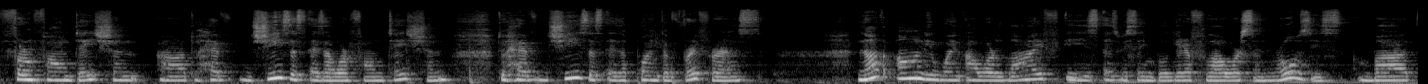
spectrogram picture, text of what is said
firm foundation, uh, to have Jesus as our foundation, to have Jesus as a point of reference, not only when our life is, as we say in Bulgaria, flowers and roses, but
